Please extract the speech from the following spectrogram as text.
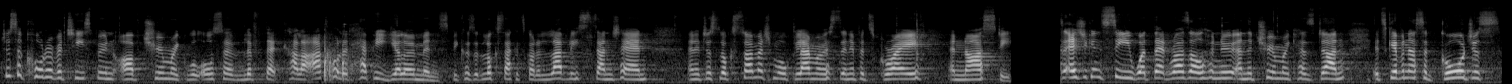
just a quarter of a teaspoon of turmeric will also lift that color. I call it happy yellow mince because it looks like it's got a lovely suntan and it just looks so much more glamorous than if it's gray and nasty. As you can see, what that Ras Al Hanout and the turmeric has done, it's given us a gorgeous,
